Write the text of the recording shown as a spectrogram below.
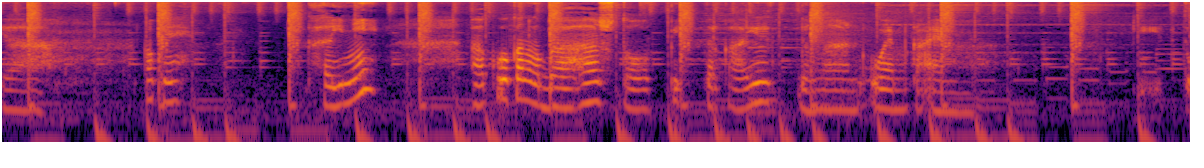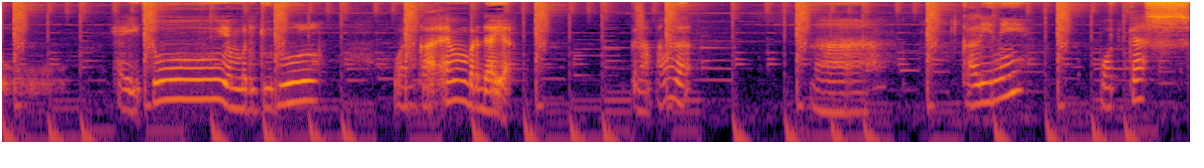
Ya, oke. Okay. Kali ini aku akan ngebahas topik terkait dengan UMKM. Gitu. Yaitu yang berjudul UMKM berdaya. Kenapa enggak? Nah, kali ini podcast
